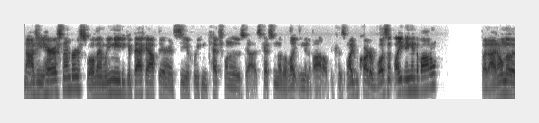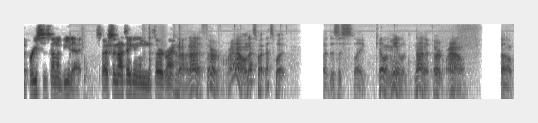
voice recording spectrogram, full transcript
Najee Harris numbers. Well, then we need to get back out there and see if we can catch one of those guys, catch another lightning in the bottle, because Michael Carter wasn't lightning in the bottle. But I don't know that Breece is going to be that, especially not taking him in the third round. No, not a third round. That's what. That's what. But this is like killing me. Look, not a third round. So,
